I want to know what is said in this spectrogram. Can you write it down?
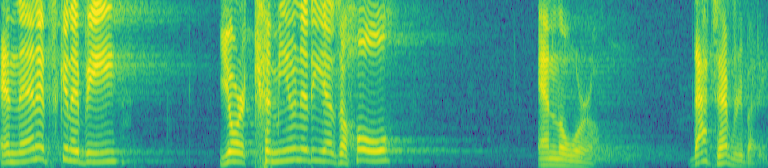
And then it's going to be your community as a whole and the world. That's everybody.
